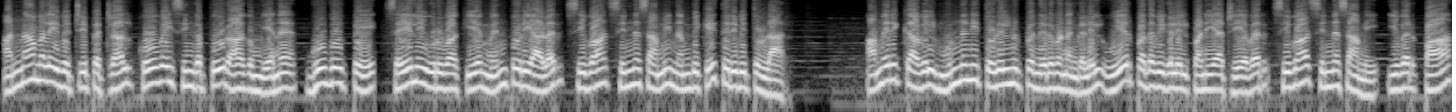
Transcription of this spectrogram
அண்ணாமலை வெற்றி பெற்றால் கோவை சிங்கப்பூர் ஆகும் என கூகுள் பே செயலி உருவாக்கிய மென்பொறியாளர் சிவா சின்னசாமி நம்பிக்கை தெரிவித்துள்ளார். அமெரிக்காவில் முன்னணி தொழில்நுட்ப நிறுவனங்களில் உயர் பதவிகளில் பணியாற்றியவர் சிவா சின்னசாமி. இவர் பா.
